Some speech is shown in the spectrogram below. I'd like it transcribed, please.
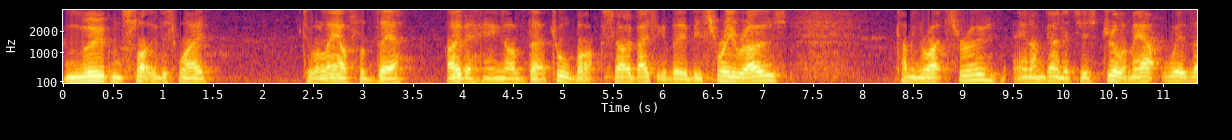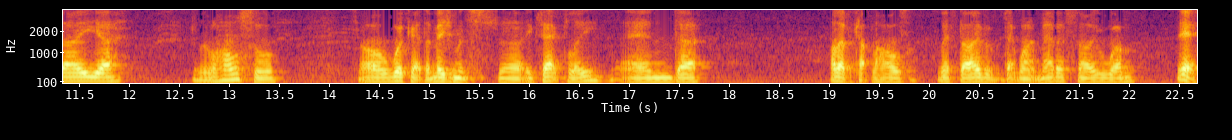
move them slightly this way to allow for the overhang of the toolbox. So basically there'll be three rows coming right through and I'm going to just drill them out with a, uh, little hole saw. So I'll work out the measurements uh, exactly and uh, I'll have a couple of holes left over but that won't matter so um, yeah.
